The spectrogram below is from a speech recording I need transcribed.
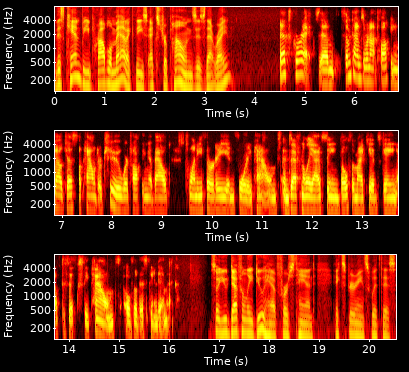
This can be problematic, these extra pounds. Is that right? That's correct. Um, sometimes we're not talking about just a pound or two. We're talking about 20, 30, and 40 pounds. And definitely, I've seen both of my kids gain up to 60 pounds over this pandemic. So you definitely do have firsthand experience with this.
